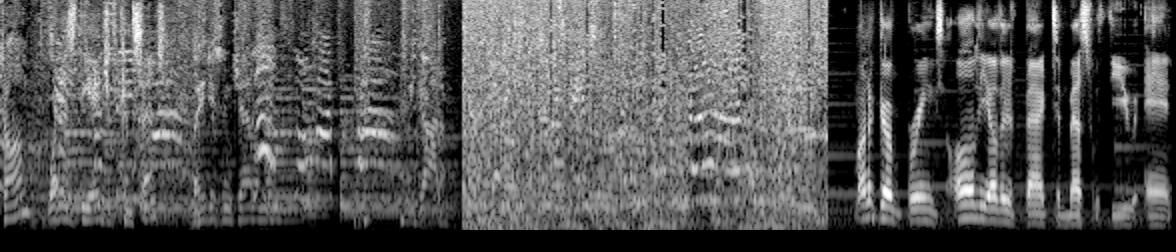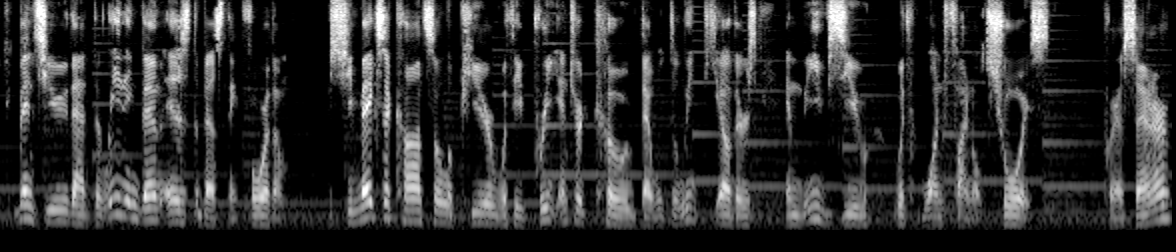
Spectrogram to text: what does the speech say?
Tom? What is the age of consent? Ladies and gentlemen, we got him. Monika brings all the others back to mess with you and convince you that deleting them is the best thing for them. She makes a console appear with a pre-entered code that will delete the others and leaves you with one final choice. Press enter,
